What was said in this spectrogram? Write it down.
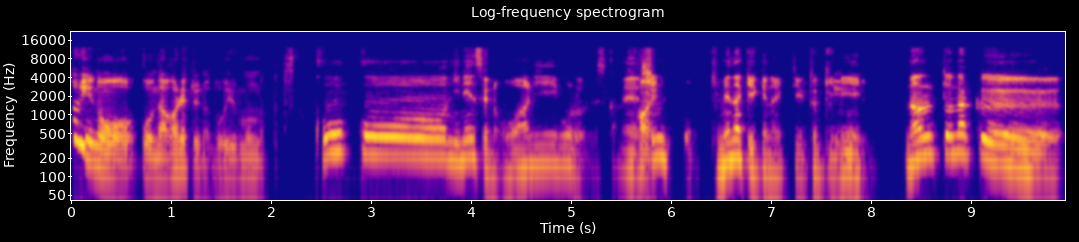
たりのこう流れというのはどういうものだったんですか？高校2年生の終わり頃ですかね、はい、進路を決めなきゃいけないっていう時に、うん、なんとなく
